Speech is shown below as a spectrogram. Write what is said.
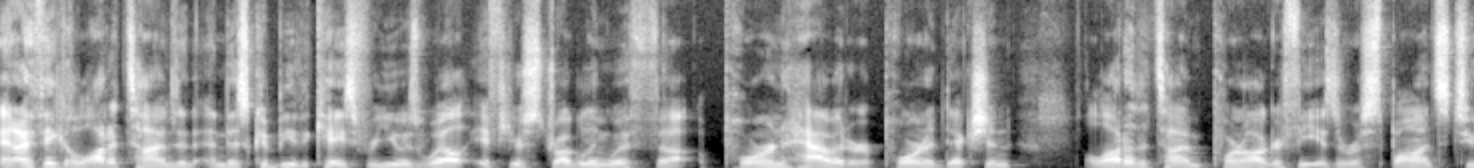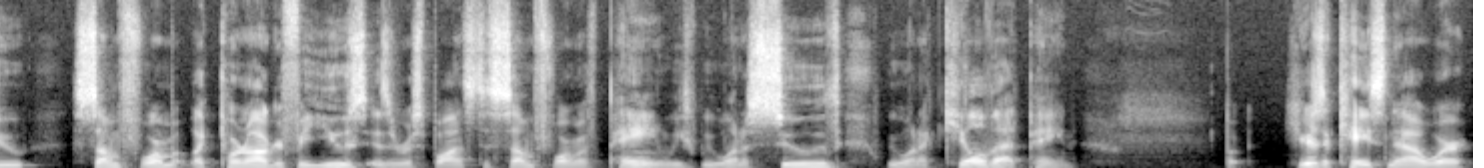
And I think a lot of times, and, and this could be the case for you as well, if you're struggling with uh, a porn habit or a porn addiction, a lot of the time pornography is a response to some form like pornography use is a response to some form of pain. We, we want to soothe, we want to kill that pain. Here's a case now where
